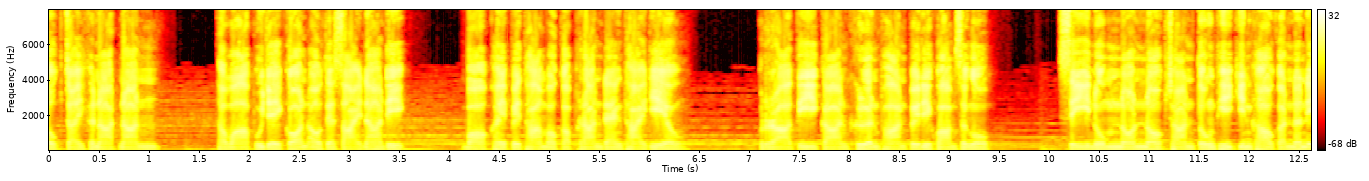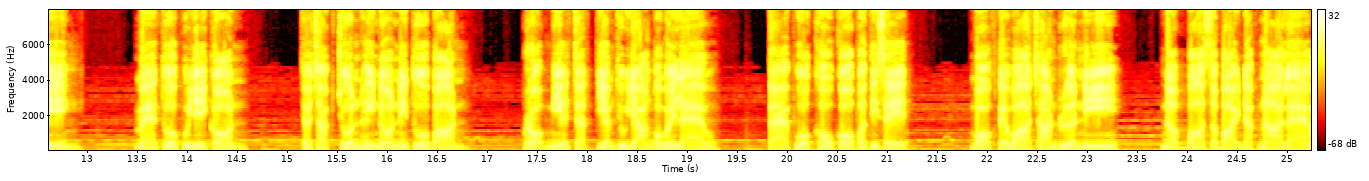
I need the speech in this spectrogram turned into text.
ตกใจขนาดนั้น ทว่าผู้ใหญ่ก้อนเอาแต่สายหน้าดิก บอกให้ไปถามเอากับพรานแดงถ่ายเดียว ราตีการเคลื่อนผ่านไปด้วยความสงบ สี่หนุ่มนอนนอกชานตรงที่กินข้าวกันนั่นเอง แม้ตัวผู้ใหญ่ก้อน จะชักชวนให้นอนในตัวบ้าน เพราะเมียจัดเตรียมทุกอย่างเอาไว้แล้ว แต่พวกเขาก็ปฏิเสธ บอกแต่ว่าชานเรือนนี้ นับว่าสบายหนักหนาแล้ว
